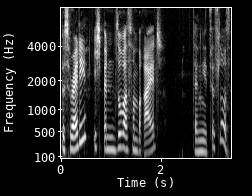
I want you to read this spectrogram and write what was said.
Bist du ready? Ich bin sowas von bereit. Dann geht's jetzt los.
